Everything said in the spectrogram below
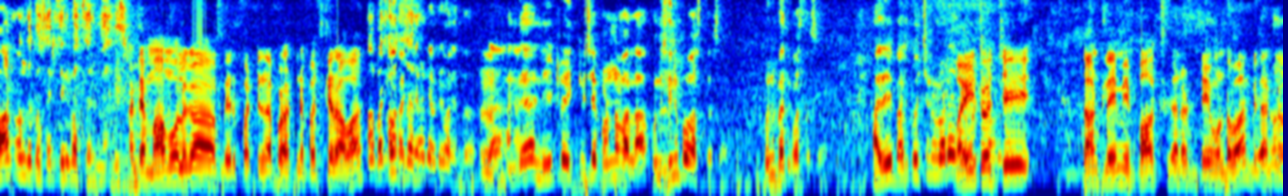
వాటర్ చనిపోతుంది సార్ అంటే మామూలుగా మీరు పట్టినప్పుడు అట్నే బతికి రావా బతికొస్తుంది సార్. అంటే నీటిలో ఎక్కువసేపు ఉండడం వల్ల కొన్ని చినిపో వస్తాయి సార్. కొన్ని బతికి వస్తాయి సార్. అది బతికి వచ్చిన కూడా బయట వచ్చి దాంట్లో ఏమి బాక్స్ కానీ ఏమి ఉండవా? మీ దాంట్లో?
